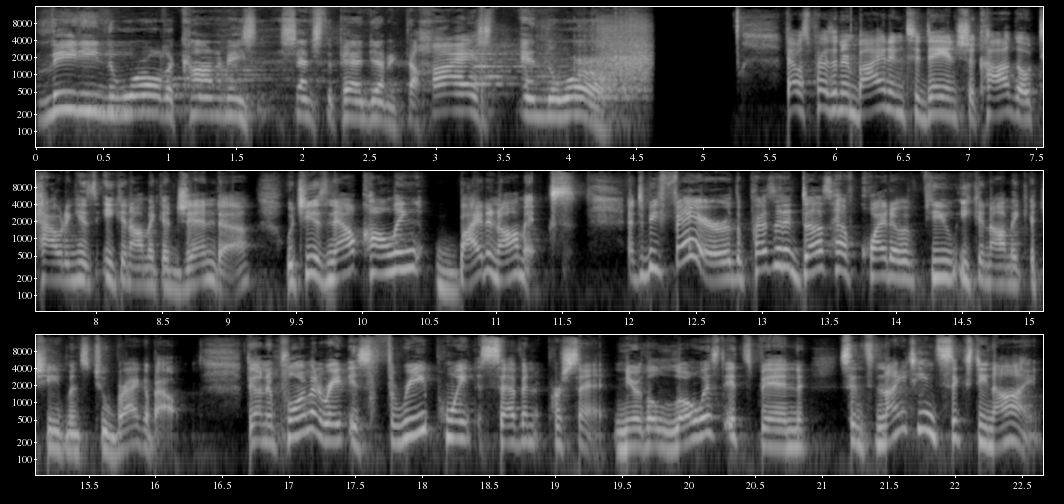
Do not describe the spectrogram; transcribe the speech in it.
leading the world economies since the pandemic, the highest in the world. That was President Biden today in Chicago touting his economic agenda, which he is now calling Bidenomics. And to be fair, the president does have quite a few economic achievements to brag about. The unemployment rate is 3.7%, near the lowest it's been since 1969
